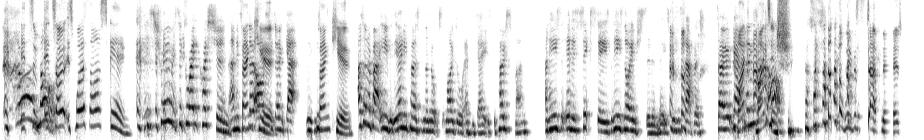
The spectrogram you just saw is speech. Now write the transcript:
it's oh, a, it's a, it's worth asking. It's true. It's a great question, and if Thank you don't you. ask, you don't get. Thank you. I don't know about you, but the only person that knocks at my door every day is the postman, and he's in his sixties, and he's not interested in me. He's established. So yeah, Mine, mine's in We've established.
